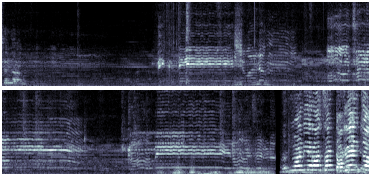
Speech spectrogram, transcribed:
ऍक्शन जरा. सन्माननीय राजसाहेब ठाकरे यांचा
